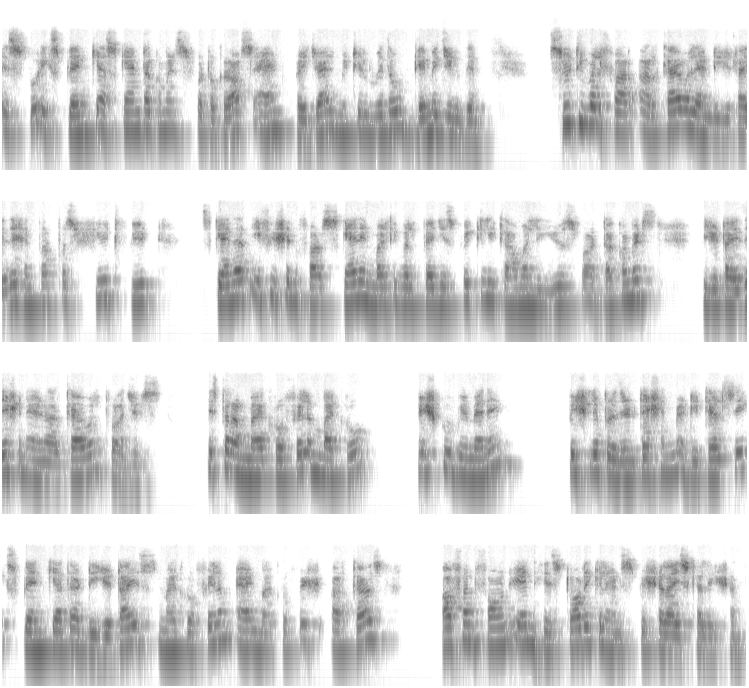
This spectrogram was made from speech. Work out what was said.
इसको एक्सप्लेन किया scan documents photographs and fragile material without damaging them suitable for archival and digitization purpose sheet feed scanner efficient for scanning multiple pages quickly commonly used for documents digitization and archival projects इस तरह माइक्रोफिल्म माइक्रो इसको भी मैंने पिछले प्रेजेंटेशन में डिटेल से एक्सप्लेन किया था digitise microfilm and microfiche archives often found in historical and specialized collection.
